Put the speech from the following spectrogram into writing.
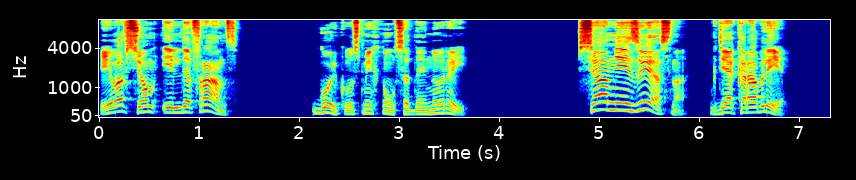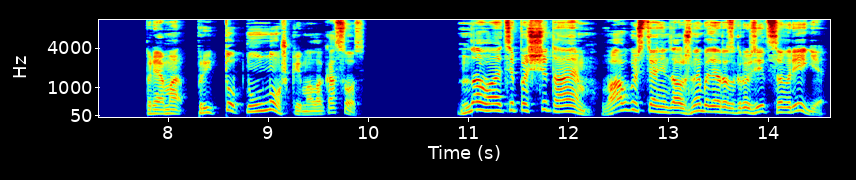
и во всем Иль-де-Франс. Горько усмехнулся Дейну Рэй. Все мне известно. Где корабли? Прямо притопнул ножкой молокосос. Давайте посчитаем. В августе они должны были разгрузиться в Риге.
